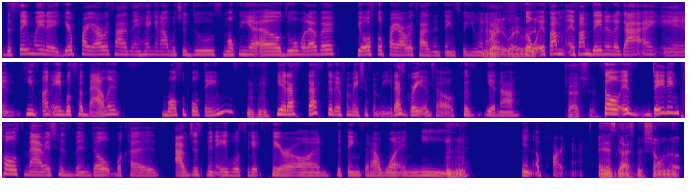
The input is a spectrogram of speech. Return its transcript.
the same way that you're prioritizing hanging out with your dudes, smoking your L, doing whatever. You're also prioritizing things for you and I. right, right, right. So if I'm if I'm dating a guy and he's unable to balance multiple things, hmm yeah, that's that's good information for me. That's great intel. Cause yeah, nah. Gotcha. So it's dating post marriage has been dope because I've just been able to get clearer on the things that I want and need Mhm. In a partner. And this guy's been showing up.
